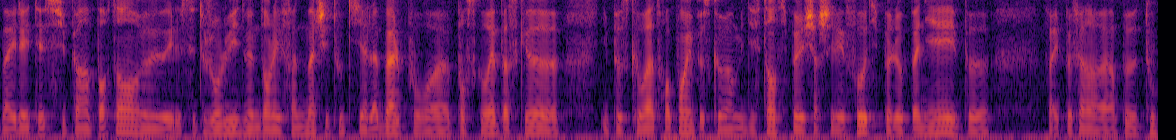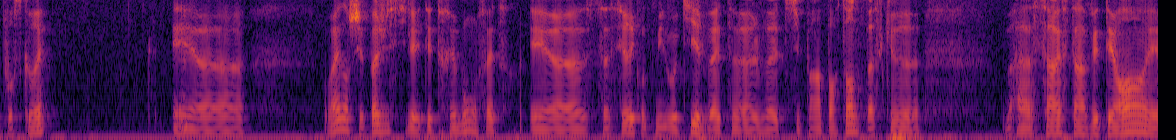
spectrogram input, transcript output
bah, il a été super important. Euh, c'est toujours lui, même dans les fins de match et tout, qui a la balle pour, euh, pour scorer parce que euh, il peut scorer à 3 points, il peut scorer en mi-distance, il peut aller chercher les fautes, il peut aller au panier, il peut, enfin, il peut faire un peu tout pour scorer. Et ouais, non, je sais pas, juste il a été très bon en fait. Et sa série contre Milwaukee, elle va être, elle va être super importante parce que bah, ça reste un vétéran et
